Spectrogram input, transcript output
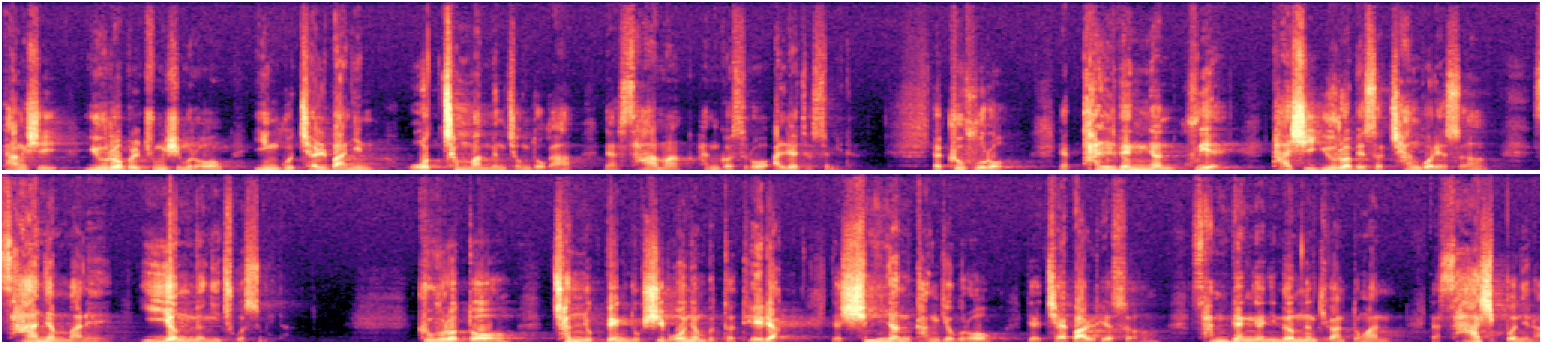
당시 유럽을 중심으로 인구 절반인 5천만 명 정도가 사망한 것으로 알려졌습니다. 그 후로 800년 후에 다시 유럽에서 창궐해서 4년 만에 2억 명이 죽었습니다. 그 후로 또 1665년부터 대략 10년 간격으로 재발해서 300년이 넘는 기간 동안 40번이나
